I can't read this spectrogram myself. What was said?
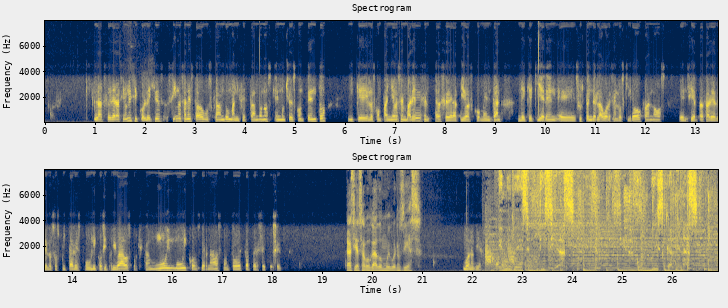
Las federaciones y colegios sí nos han estado buscando, manifestándonos que hay mucho descontento y que los compañeros en varias entidades federativas comentan de que quieren eh, suspender labores en los quirófanos, en ciertas áreas de los hospitales públicos y privados, porque están muy, muy consternados con toda esta persecución. Gracias, abogado. Muy buenos días. Buenos días. MBS Noticias con Luis Cárdenas.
